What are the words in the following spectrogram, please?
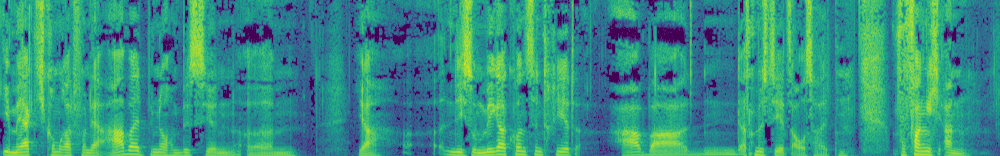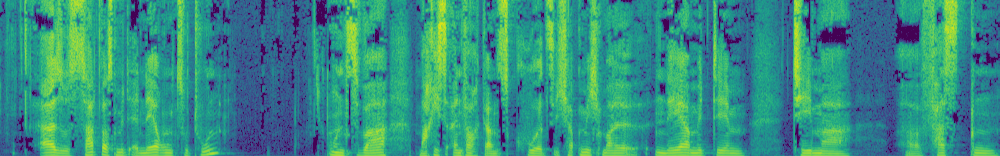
ihr merkt, ich komme gerade von der Arbeit, bin noch ein bisschen, ähm, ja, nicht so mega konzentriert, aber das müsst ihr jetzt aushalten. Wo fange ich an? Also, es hat was mit Ernährung zu tun. Und zwar mache ich es einfach ganz kurz. Ich habe mich mal näher mit dem Thema äh, Fasten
